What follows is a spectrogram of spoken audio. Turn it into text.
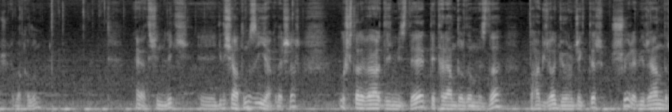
Şöyle bakalım. Evet şimdilik e, gidişatımız iyi arkadaşlar. Işıkları verdiğimizde, detaylandırdığımızda daha güzel görünecektir. Şöyle bir render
